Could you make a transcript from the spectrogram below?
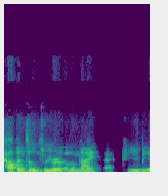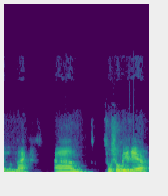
tap into them through your alumni, uh, QUB alumni. Um, social media,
